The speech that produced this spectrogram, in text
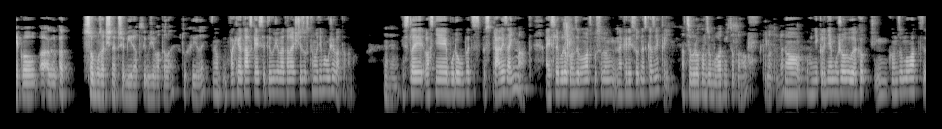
Jako, a, a co mu začne přebírat ty uživatele v tu chvíli? No, pak je otázka, jestli ty uživatele ještě zůstanou těma uživatelema. Mm-hmm. Jestli vlastně je budou vůbec zprávy zajímat a jestli budou konzumovat způsobem, na který jsou dneska zvyklí. A co budou konzumovat místo toho, podle tebe? No, oni klidně můžou jako konzumovat eh,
